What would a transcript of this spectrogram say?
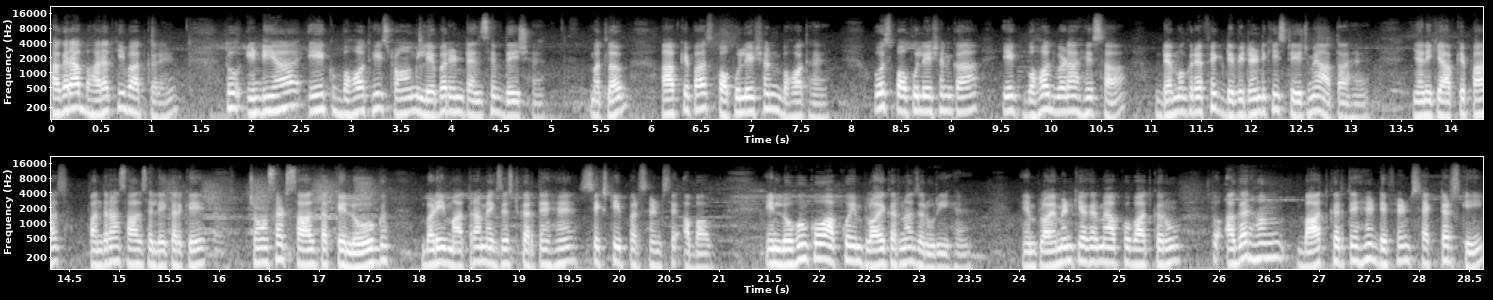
अगर आप भारत की बात करें तो इंडिया एक बहुत ही स्ट्रॉन्ग लेबर इंटेंसिव देश है। मतलब आपके पास पॉपुलेशन बहुत है। उस पॉपुलेशन का एक बहुत बड़ा हिस्सा डेमोग्राफिक डिविडेंड की स्टेज में आता है। यानी कि आपके पास 15 साल से लेकर के चौंसठ साल तक के लोग बड़ी मात्रा में एग्जिस्ट करते हैं 60 परसेंट से अबव इन लोगों को आपको एम्प्लॉय करना ज़रूरी है। एम्प्लॉयमेंट की अगर मैं आपको बात करूँ तो अगर हम बात करते हैं डिफरेंट सेक्टर्स की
